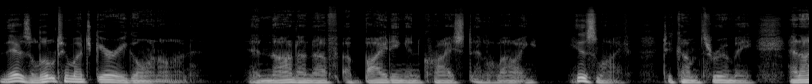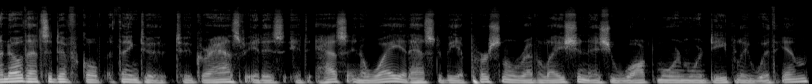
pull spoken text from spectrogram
there's a little too much Gary going on and not enough abiding in Christ and allowing his life to come through me. And I know that's a difficult thing to, to grasp. It is it has in a way it has to be a personal revelation as you walk more and more deeply with him.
